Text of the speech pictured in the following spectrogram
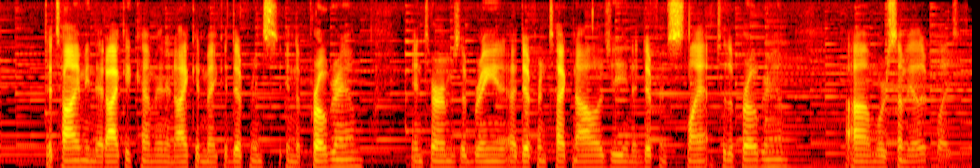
the timing that I could come in and I could make a difference in the program in terms of bringing a different technology and a different slant to the program, um, some of the other places.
